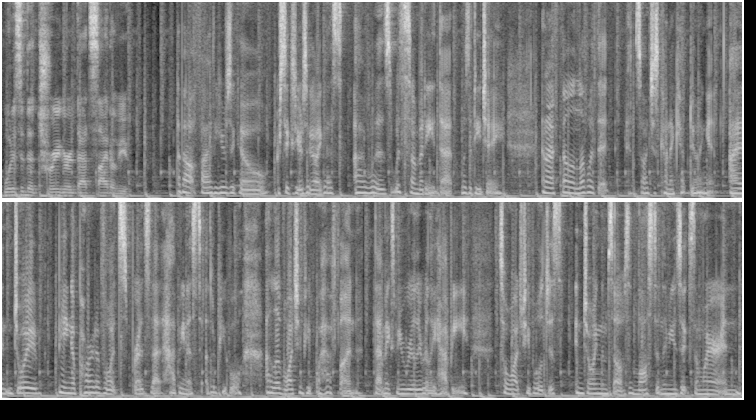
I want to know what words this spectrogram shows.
What is it that triggered that side of you? About five years ago, or six years ago, I guess, I was with somebody that was a DJ and I fell in love with it. And so I just kind of kept doing it. I enjoy being a part of what spreads that happiness to other people. I love watching people have fun. That makes me really, really happy to watch people just enjoying themselves and lost in the music somewhere and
